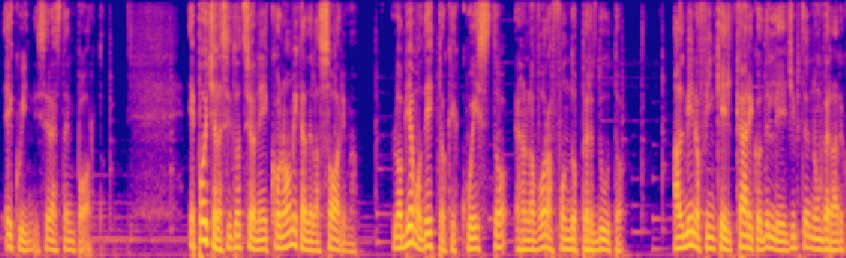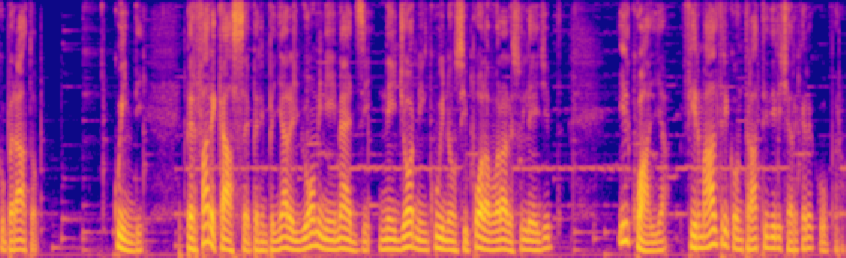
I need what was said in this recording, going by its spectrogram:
e quindi si resta in porto. E poi c'è la situazione economica della Sorima. Lo abbiamo detto che questo è un lavoro a fondo perduto almeno finché il carico dell'Egypt non verrà recuperato. Quindi, per fare cassa e per impegnare gli uomini e i mezzi nei giorni in cui non si può lavorare sull'Egypt, il Quaglia firma altri contratti di ricerca e recupero.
